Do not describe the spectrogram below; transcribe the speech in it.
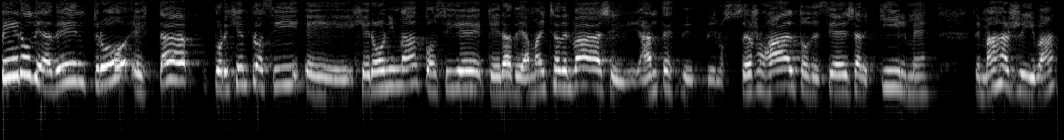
pero de adentro está, por ejemplo, así, eh, Jerónima consigue, que era de Amaicha del Valle, y antes de, de los Cerros Altos, decía ella, de Quilmes, de más arriba,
